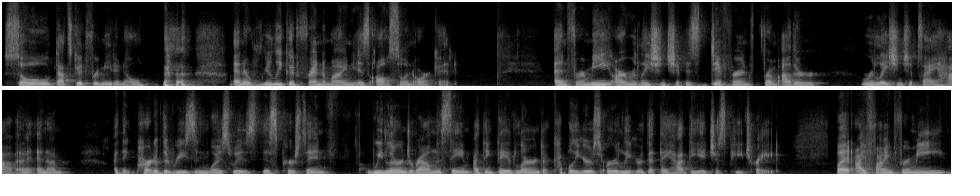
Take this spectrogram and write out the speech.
So that's good for me to know. and a really good friend of mine is also an orchid. And for me, our relationship is different from other relationships I have. And, I, and I'm, I think part of the reason was, was this person, we learned around the same, I think they had learned a couple years earlier that they had the HSP trait. But I find for me,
